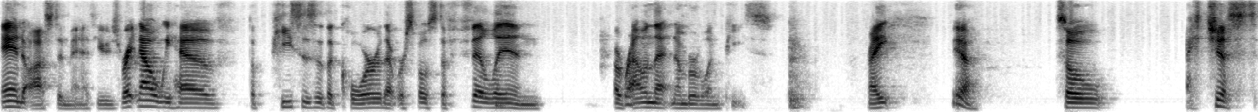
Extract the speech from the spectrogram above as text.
and Auston Matthews. Right now, we have the pieces of the core that we're supposed to fill in around that number one piece, right? Yeah. So I just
